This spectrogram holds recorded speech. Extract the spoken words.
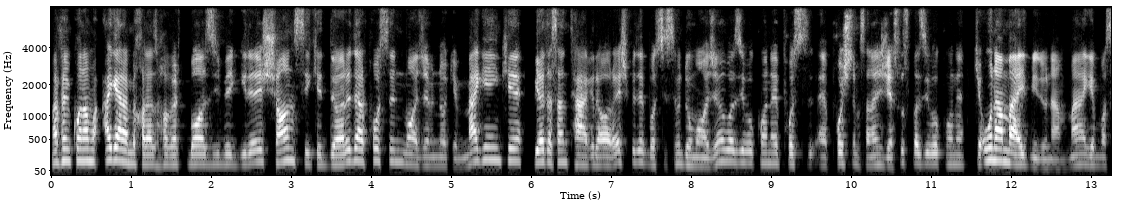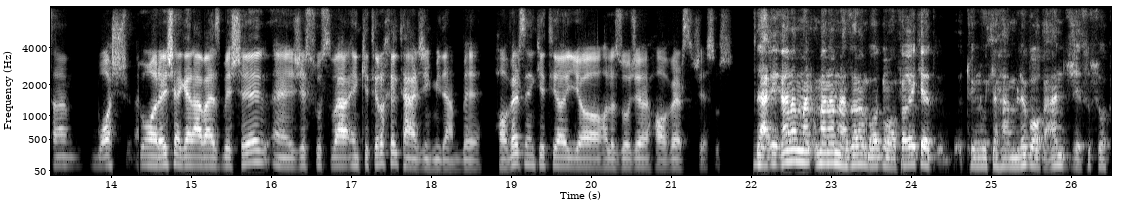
من فکر کنم اگرم می‌خواد از هاورتز بازی بگیره شانسی که داره در پست مهاجم نوکه مگه اینکه بیاد اصلا تغییر آرایش بده با سیستم دو مهاجم بازی بکنه پست پشت مثلا جسوس بازی بکنه که اونم بعید می‌دونم. من اگه مثلا باش دو آرایش اگر عوض بشه جسوس و انکتی رو خیلی ترجیح میدم به هاورس انکتیا یا حالا زوج هاورس جسوس. دقیقا هم من منم نظرم باید موافقه که توی نوک حمله واقعا جسوس و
